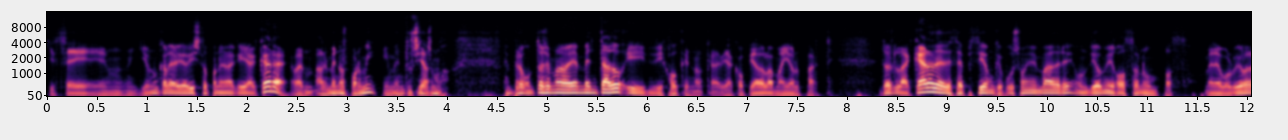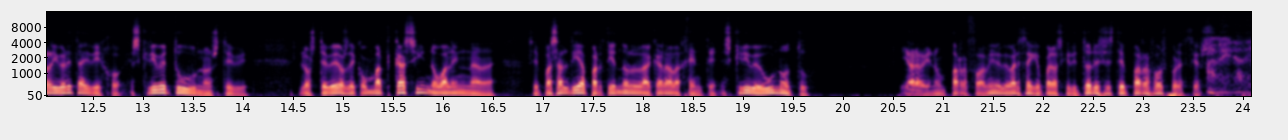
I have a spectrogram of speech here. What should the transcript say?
Dice, yo nunca le había visto poner aquella cara, al, al menos por mí, y me entusiasmó. Me preguntó si me lo había inventado y dijo que no, que había copiado la mayor parte. Entonces la cara de decepción que puso mi madre hundió mi gozo en un pozo. Me devolvió la libreta y dijo, escribe tú uno, Stevie. Los tebeos de Combat Casi no valen nada. Se pasa el día partiéndole la cara a la gente. Escribe uno tú. Y ahora viene un párrafo. A mí me parece que para escritores este párrafo es precioso. A ver, a ver.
